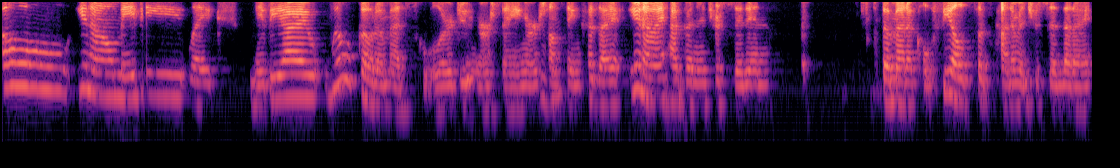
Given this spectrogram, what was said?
oh you know maybe like maybe i will go to med school or do nursing or mm-hmm. something because i you know i had been interested in the medical field so it's kind of interested that i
